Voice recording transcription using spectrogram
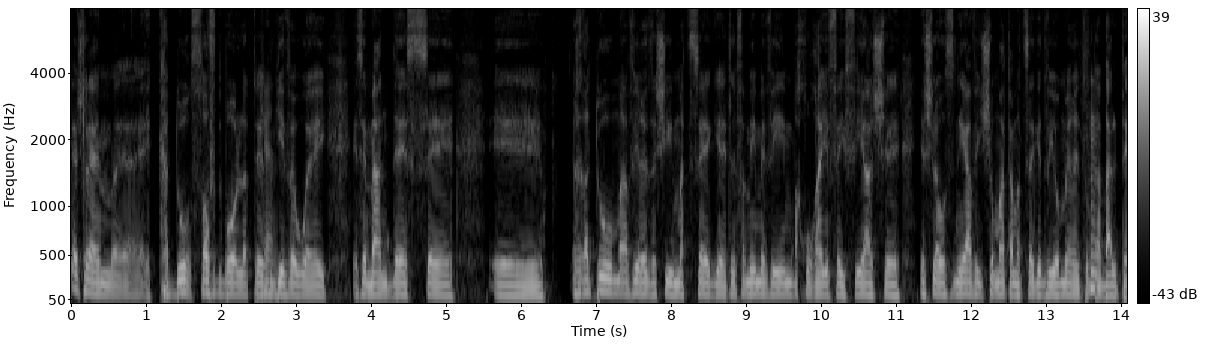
יש להם uh, כדור סופטבול לתת כן. גיב אווי, איזה מהנדס uh, uh, רדום, מעביר איזושהי מצגת, לפעמים מביאים בחורה יפהפייה שיש לה אוזנייה והיא שומעת את המצגת והיא אומרת אותה בעל פה.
